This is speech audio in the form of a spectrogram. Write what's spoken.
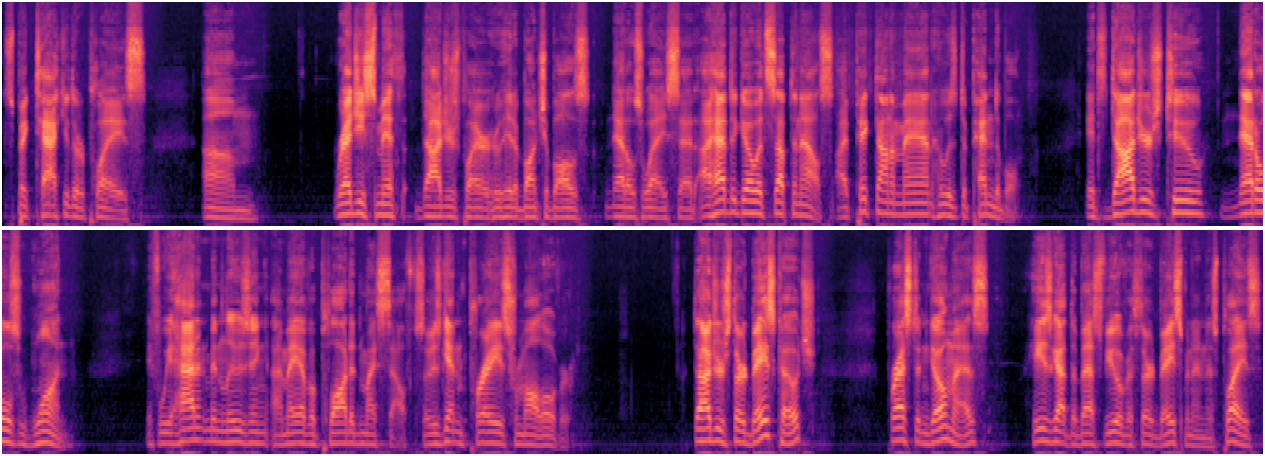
spectacular plays. Um, Reggie Smith, Dodgers player who hit a bunch of balls Nettles' way, said, I had to go with something else. I picked on a man who is dependable. It's Dodgers 2, Nettles 1. If we hadn't been losing, I may have applauded myself. So he's getting praise from all over. Dodgers third base coach, Preston Gomez, he's got the best view of a third baseman in his plays.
